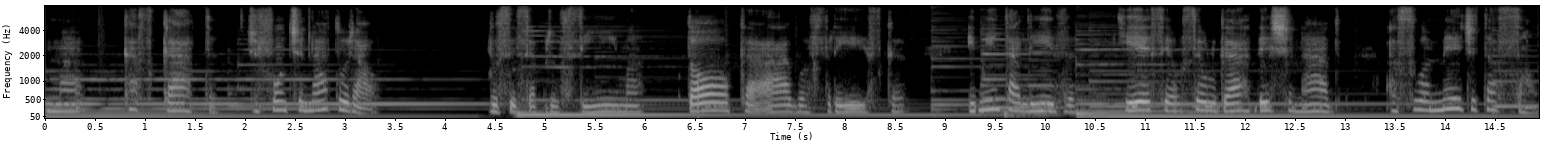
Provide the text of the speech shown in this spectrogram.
uma cascata de fonte natural. Você se aproxima, toca a água fresca e mentaliza que esse é o seu lugar destinado à sua meditação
